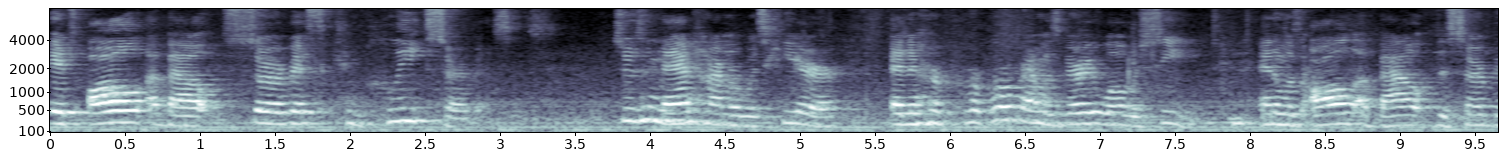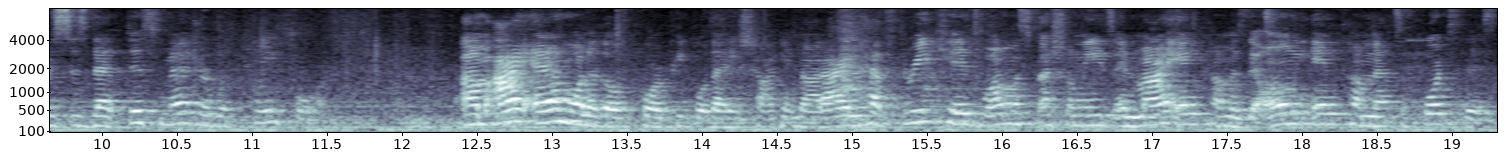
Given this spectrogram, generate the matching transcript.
It's all about service, complete services. Susan Manheimer was here, and her, her program was very well received, and it was all about the services that this measure would pay for. Um, I am one of those poor people that he's talking about. I have three kids, one with special needs, and my income is the only income that supports this.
